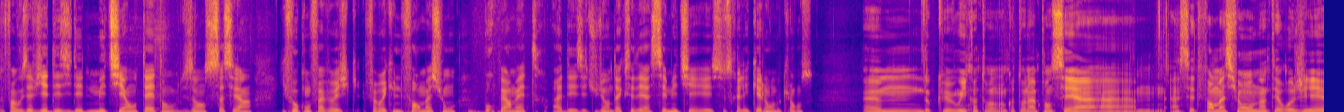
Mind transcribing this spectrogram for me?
enfin, vous aviez des idées de métier en tête en vous disant ça c'est un, il faut qu'on fabrique, fabrique une formation pour permettre à des étudiants d'accéder à ces métiers et ce seraient lesquels en l'occurrence? Euh, donc euh, oui, quand on, quand on a pensé à, à, cette formation, on interrogeait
